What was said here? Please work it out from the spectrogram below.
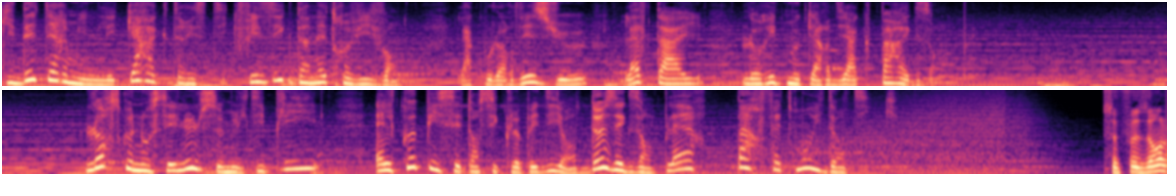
qui détermine les caractéristiques physiques d'un être vivant, la couleur des yeux, la taille, le rythme cardiaque par exemple. Lorsque nos cellules se multiplient, elles copient cette encyclopédie en deux exemplaires parfaitement identiques. Ce faisant,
